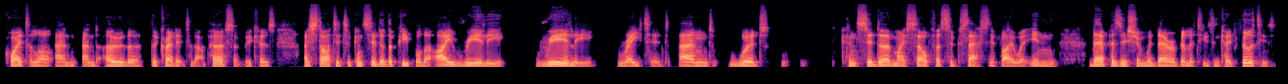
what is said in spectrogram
quite a lot and and owe the the credit to that person because i started to consider the people that i really really rated and would consider myself a success if i were in their position with their abilities and capabilities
